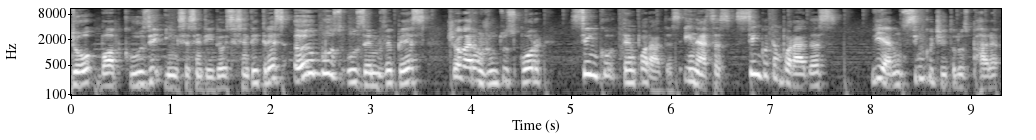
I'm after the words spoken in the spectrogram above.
do Bob Cousy em 62 e 63, ambos os MVPs jogaram juntos por cinco temporadas. E nessas cinco temporadas vieram cinco títulos para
